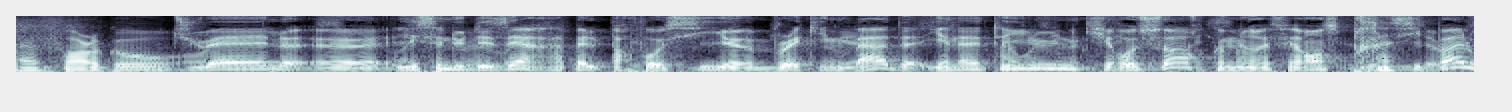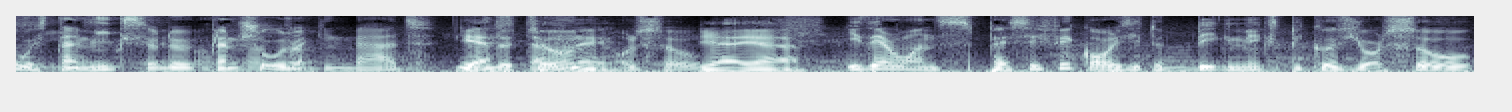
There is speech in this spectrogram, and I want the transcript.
Uh, Fargo. Duel, euh, les scènes du désert rappellent parfois aussi euh, Breaking Bad. Il y en a-t-il une qui ressort comme une référence principale ou est-ce un mix de plein de choses? Breaking Bad. Yes, the tone also. Yeah, yeah. Is there one specific or is it a big mix because you're so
